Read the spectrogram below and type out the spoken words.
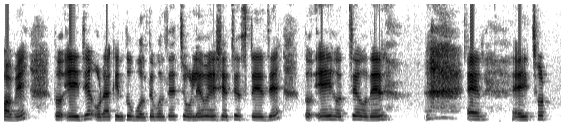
হবে। তো এই যে ওরা কিন্তু বলতে বলতে চলেও এসেছে স্টেজে তো এই হচ্ছে ওদের এর এই ছোট্ট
